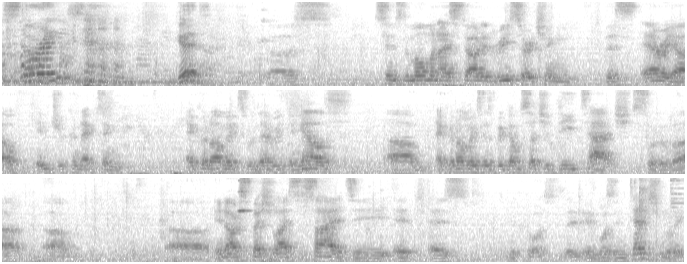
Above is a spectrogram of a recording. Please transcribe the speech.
Stories. Good. Uh, since the moment I started researching this area of interconnecting economics with everything else, um, economics has become such a detached sort of a, um, uh, in our specialized society, it is, of course, it, it was intentionally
